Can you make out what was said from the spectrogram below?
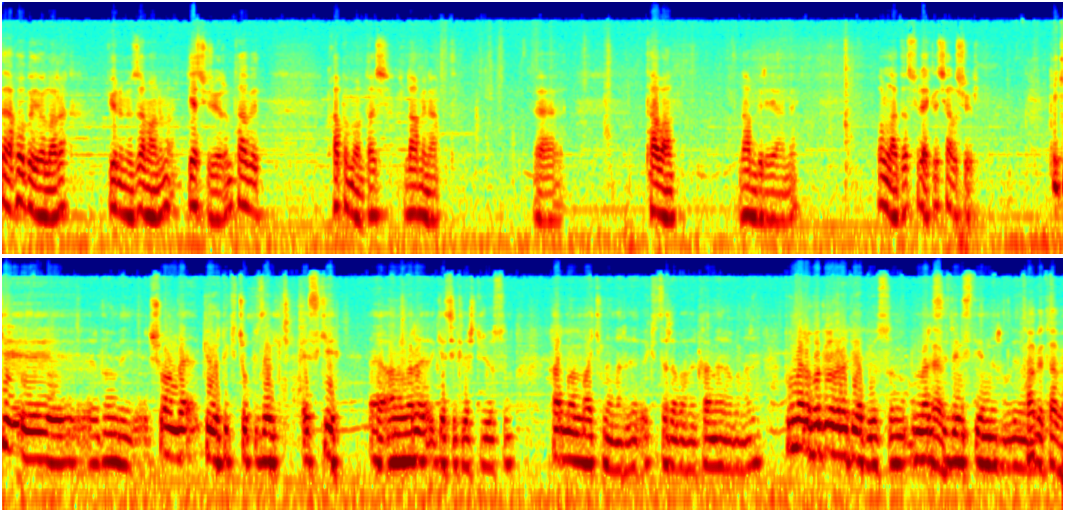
da hobi olarak günümü, zamanımı geçiriyorum. Tabi kapı montaj, laminat, e, tavan, lambiri yani. Onlarla da sürekli çalışıyorum. Peki e, Erdoğan Bey, şu anda gördük çok güzel eski e, anıları gerçekleştiriyorsun. Harman makineleri, öküz arabaları, karne arabaları. Bunları hobi olarak yapıyorsun. Bunları Evet. sizden isteyenler oluyor mu? Tabi tabi.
